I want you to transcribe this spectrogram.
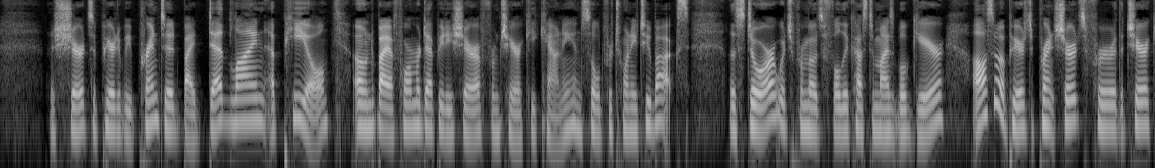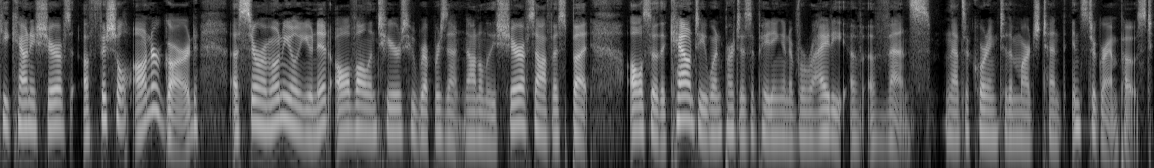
The shirts appear to be printed by Deadline Appeal, owned by a former deputy sheriff from Cherokee County and sold for 22 bucks. The store, which promotes fully customizable gear, also appears to print shirts for the Cherokee County Sheriff's Official Honor Guard, a ceremonial unit, all volunteers who represent not only the sheriff's office but also the county when participating in a variety of events. And that's according to the March 10th Instagram post.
